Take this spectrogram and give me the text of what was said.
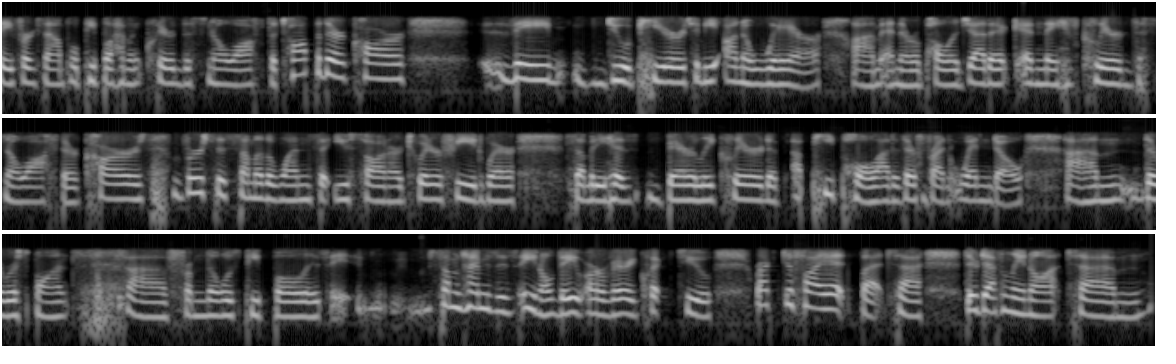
say, for example, people haven't cleared the snow off the top of their car, they do appear to be unaware um, and they're apologetic and they have cleared the snow off their cars versus some of the ones that you saw on our Twitter feed where somebody has barely cleared a, a peephole out of their front window. Um, the response uh, from those people is sometimes is you know they are very quick to rectify it, but uh, they're definitely not um,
